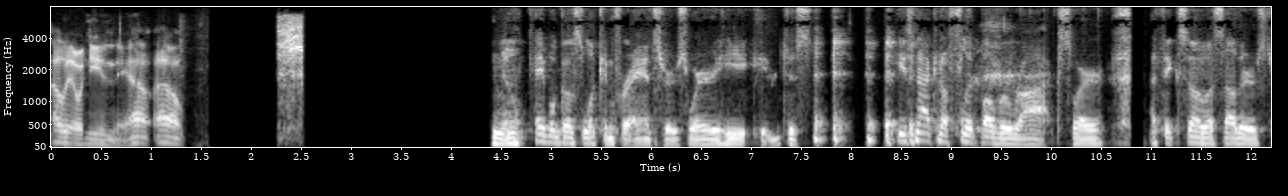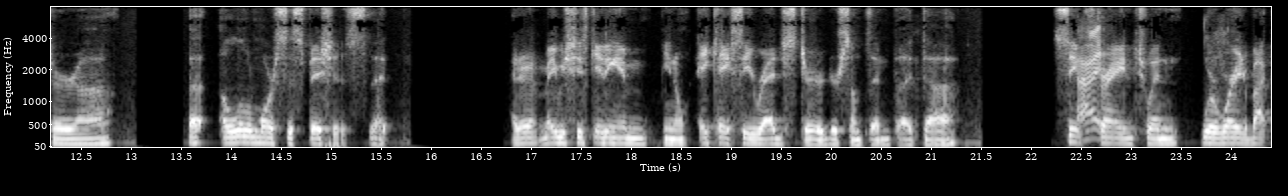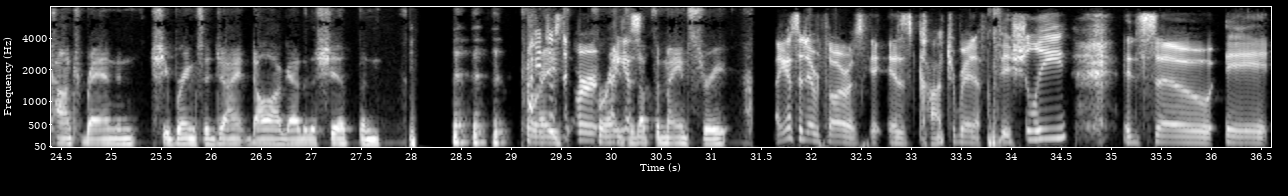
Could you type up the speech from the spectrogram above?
I'll leave with you. I don't. I don't. No. Cable goes looking for answers where he, he just he's not going to flip over rocks. Where I think some of us others are uh, a, a little more suspicious that I don't know, maybe she's getting him, you know, AKC registered or something, but uh seems I, strange when we're worried about contraband and she brings a giant dog out of the ship and parades, never, parades guess, it up the main street. I guess I never thought it was as contraband officially, and so it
